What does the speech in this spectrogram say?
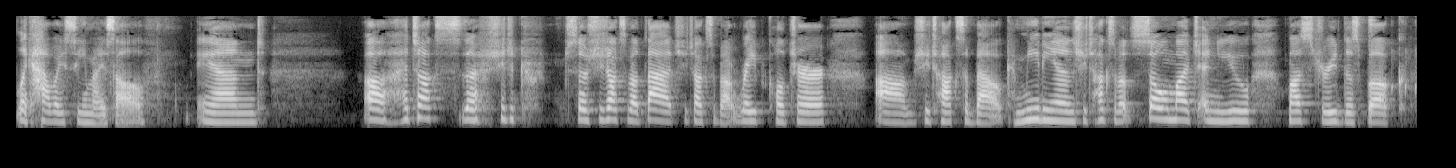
like how I see myself. And uh, it talks, uh, she, so she talks about that. She talks about rape culture. Um, she talks about comedians. She talks about so much, and you must read this book.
